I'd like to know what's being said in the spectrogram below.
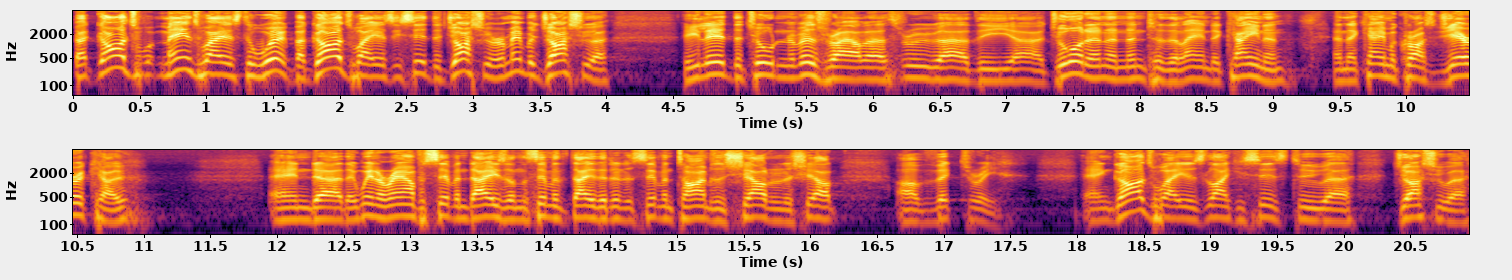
But God's man's way is to work. But God's way, as he said to Joshua, remember Joshua, he led the children of Israel uh, through uh, the uh, Jordan and into the land of Canaan, and they came across Jericho. And uh, they went around for seven days. On the seventh day, they did it seven times and shouted a shout of victory. And God's way is like he says to uh, Joshua,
